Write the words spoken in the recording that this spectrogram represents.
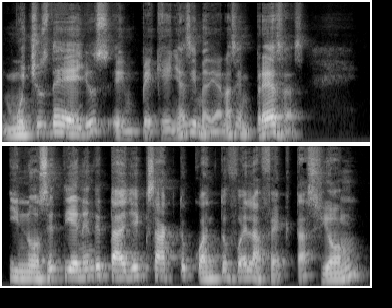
muchos de ellos en pequeñas y medianas empresas. y no se tiene en detalle exacto cuánto fue la afectación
